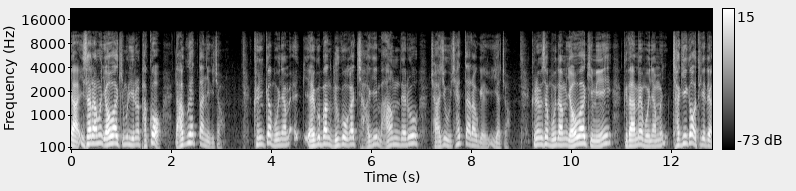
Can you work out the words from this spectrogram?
야 이 사람은 여호와김으로 이름을 바꿔 라고 했다는 얘기죠. 그러니까 뭐냐면 애굽왕 느고가 자기 마음대로 좌지우지했다라고 얘기하죠. 그러면서 뭐냐면 여호와김이 그 다음에 뭐냐면 자기가 어떻게 돼요?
